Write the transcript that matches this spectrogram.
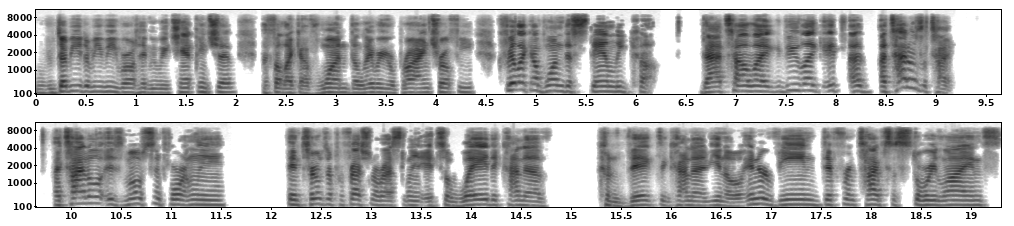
WWE World Heavyweight Championship. I felt like I've won the Larry O'Brien Trophy. I feel like I've won the Stanley Cup. That's how, like, do like it's uh, a, a title is a title. A title is most importantly, in terms of professional wrestling, it's a way to kind of convict and kind of you know intervene different types of storylines.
